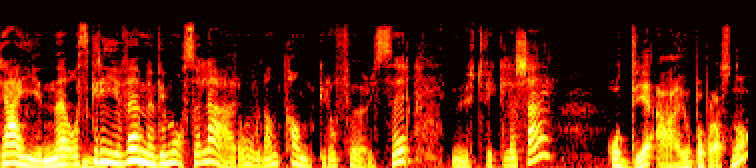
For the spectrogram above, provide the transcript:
regne og skrive, men vi må også lære om hvordan tanker og følelser utvikler seg. Og det er jo på plass nå.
